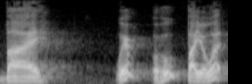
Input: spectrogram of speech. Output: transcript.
by Where or who? By your what?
